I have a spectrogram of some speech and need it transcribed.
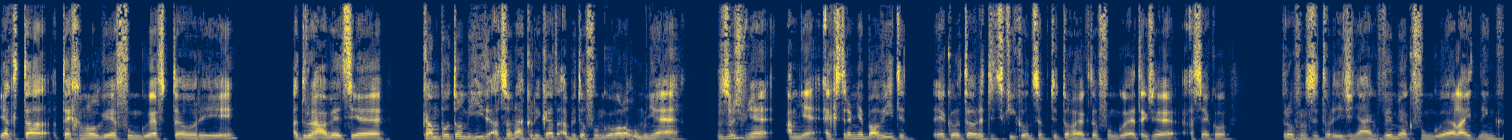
jak ta technologie funguje v teorii a druhá věc je, kam potom jít a co naklikat, aby to fungovalo u mě, mm-hmm. což mě a mě extrémně baví ty jako teoretické koncepty toho, jak to funguje, takže asi jako troufnu si tvrdit, že nějak vím, jak funguje Lightning,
